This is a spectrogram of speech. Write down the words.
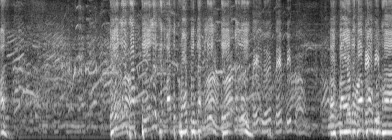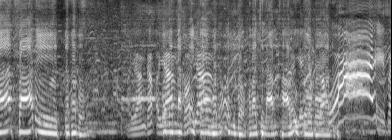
อะเตะเลยครับเตะเลยขันว่าจะขอเป็นนักเล่นเตะกันเลย เตะเลยเตะปิ๊บอะต่อไปนะครับพ่อพุทธาสาเดชนะครับผมเอายังครับเอาก็ยังเป็นนักพร้อมไม่ยักลางงวันอ๋อนี่บอกเขาว่าฉลามขาวลูกใจโดเย็นบอครับลว้าย ใส่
